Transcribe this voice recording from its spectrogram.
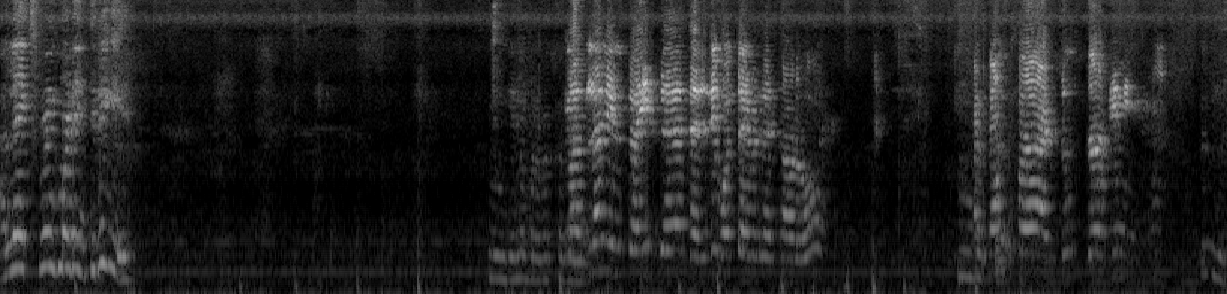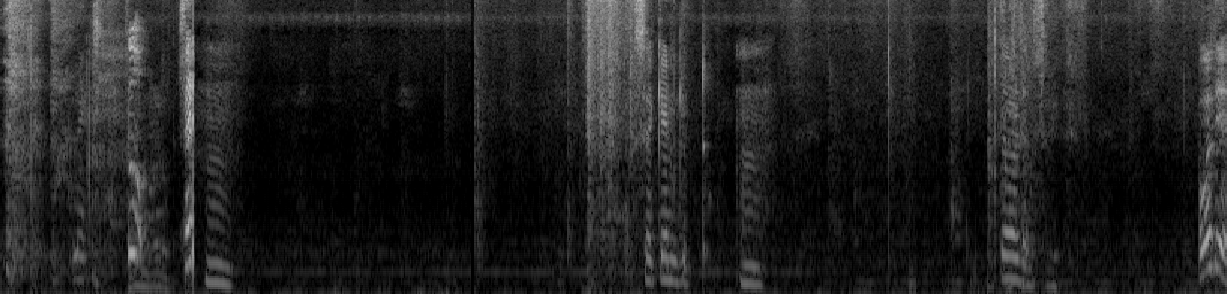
ಅಲ್ಲೇ ಎಕ್ಸ್ಪೆರಿಮೆಂಟ್ ಮಾಡಿ ತಿರುಗಿ. ನಿಮ್ಗೇನೋ ಬರ್ಬೇಕು ಹ್ಞೂ ಸೆಕೆಂಡ್ ಗಿಫ್ಟ್ ಹ್ಞೂ ತರ್ಡ್ ಓದಿ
